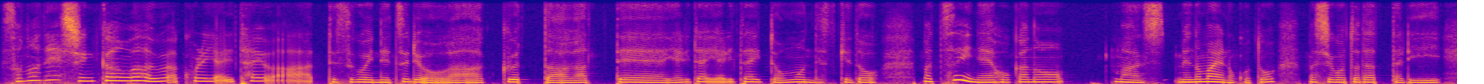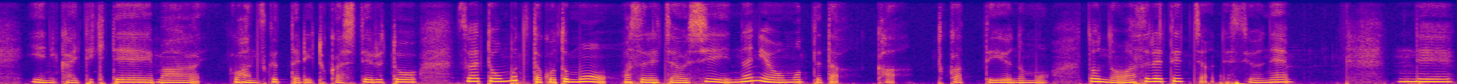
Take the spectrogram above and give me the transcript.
そのね、瞬間は、うわ、これやりたいわってすごい熱量がぐっと上がって、やりたいやりたいって思うんですけど、まあついね、他の、まあ目の前のこと、まあ仕事だったり、家に帰ってきて、まあご飯作ったりとかしてると、そうやって思ってたことも忘れちゃうし、何を思ってたかとかっていうのもどんどん忘れてっちゃうんですよね。で、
